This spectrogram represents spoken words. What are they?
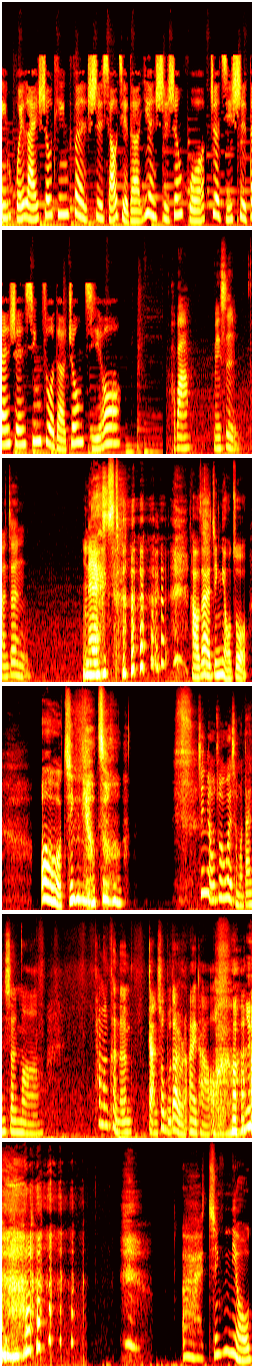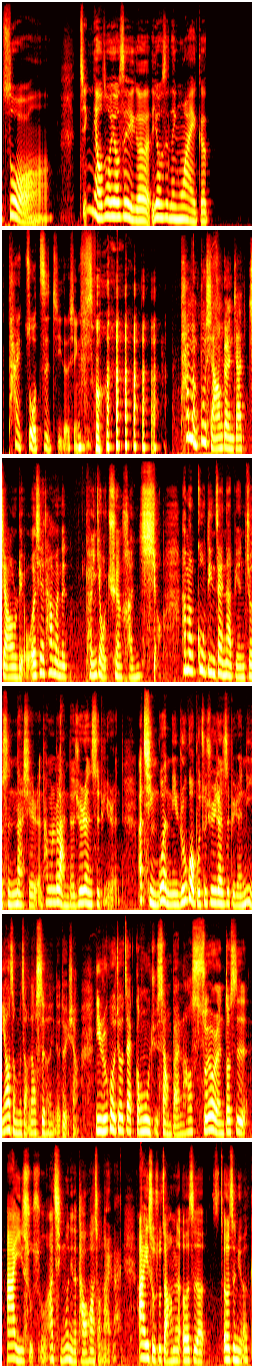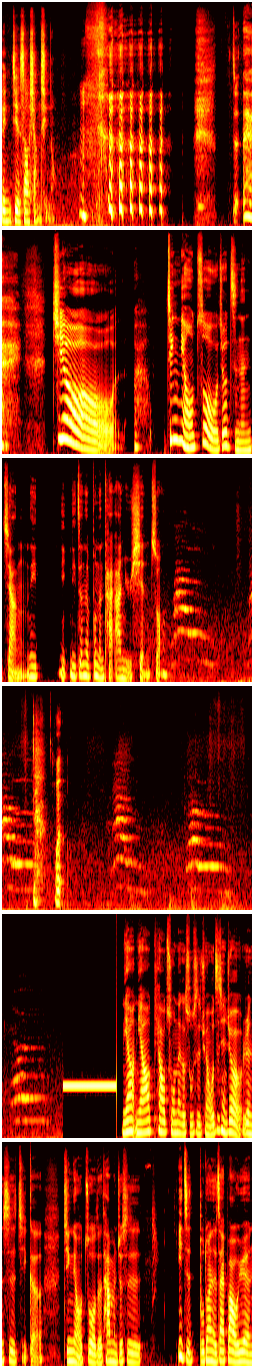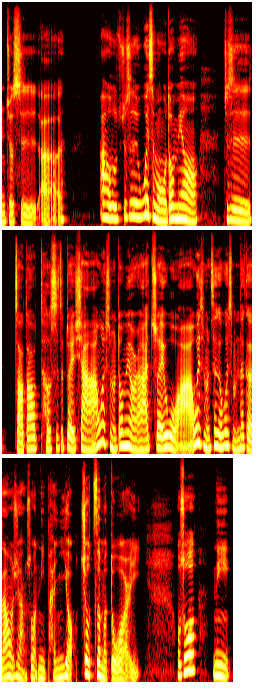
迎回来收听《愤世小姐的厌世生活》，这集是单身星座的终极哦。好吧，没事，反正 Next，好，再来金牛座。哦，金牛座，金牛座为什么单身吗？他们可能感受不到有人爱他哦。哎，金牛座，金牛座又是一个，又是另外一个太做自己的星座。他们不想要跟人家交流，而且他们的朋友圈很小，他们固定在那边就是那些人，他们懒得去认识别人啊。请问你如果不出去认识别人，你要怎么找到适合你的对象？你如果就在公务局上班，然后所有人都是阿姨叔叔啊，请问你的桃花从哪里来？阿姨叔叔找他们的儿子、儿子女儿给你介绍相亲哦。嗯，这哎，就金牛座，我就只能讲你，你，你真的不能太安于现状。我，你要，你要跳出那个舒适圈。我之前就有认识几个。金牛座的他们就是一直不断的在抱怨，就是呃啊，就是为什么我都没有就是找到合适的对象啊？为什么都没有人来追我啊？为什么这个？为什么那个？然后我就想说，你朋友就这么多而已。我说你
